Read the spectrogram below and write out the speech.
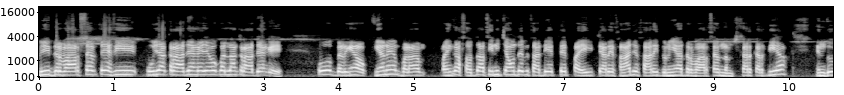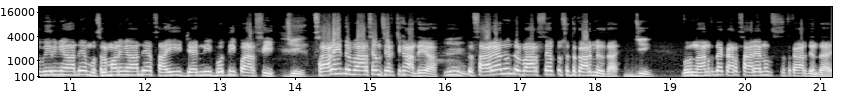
ਵੀ ਦਰਬਾਰ ਸਾਹਿਬ ਤੇ ਅਸੀਂ ਪੂਜਾ ਕਰਾ ਦਿਆਂਗੇ ਜਾਂ ਉਹ ਗੱਲਾਂ ਕਰਾ ਦਿਆਂਗੇ। ਉਹ ਬੜੀਆਂ ਔਖੀਆਂ ਨੇ ਬੜਾ ਮਹਿੰਗਾ ਸੌਦਾ ਅਸੀਂ ਨਹੀਂ ਚਾਹੁੰਦੇ ਵੀ ਸਾਡੇ ਇੱਥੇ ਭਾਈਚਾਰੇ ਸਾਂਝ ਸਾਰੀ ਦੁਨੀਆ ਦਰਬਾਰ ਸਾਹਿਬ ਨਮਸਕਾਰ ਕਰਦੀ ਆ। ਹਿੰਦੂ ਵੀਰ ਵੀ ਆਉਂਦੇ ਆ ਮੁਸਲਮਾਨ ਵੀ ਆਉਂਦੇ ਆ ਸਾਈ ਜੈਨੀ ਬੋਧੀ ਪਾਰਸੀ ਜੀ। ਸਾਰੇ ਹੀ ਦਰਬਾਰ ਸਾਹਿਬ ਨੂੰ ਸਿਰ ਝੁਕਾਉਂਦੇ ਆ। ਤੇ ਸਾਰਿਆਂ ਨੂੰ ਦਰਬਾਰ ਸਾਹਿਬ ਤੋਂ ਸਤਿਕਾਰ ਮਿਲਦਾ ਹੈ। ਜੀ। ਗੁਰੂ ਨਾਨਕ ਦਾ ਘਰ ਸਾਰਿਆਂ ਨੂੰ ਸਤਿਕਾਰ ਦਿੰਦਾ ਹੈ।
